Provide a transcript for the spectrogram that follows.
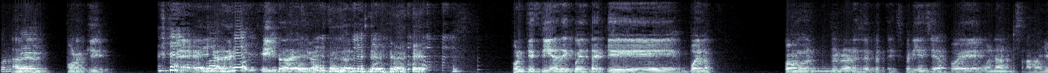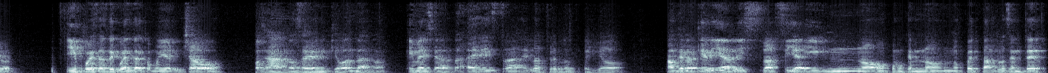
¿Por A qué? ver, Porque. Eh, ya de poquito de Porque sí, ya de cuenta que, bueno, como mi primera experiencia fue una persona mayor. Y pues, haz de cuenta, como yo era un chavo, o sea, no sabía ni qué onda, ¿no? Y me decía, ah, esto, ah, el otro, el otro. Y yo, aunque no quería, lo, hacía y no, como que no, no fue tan placentero.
